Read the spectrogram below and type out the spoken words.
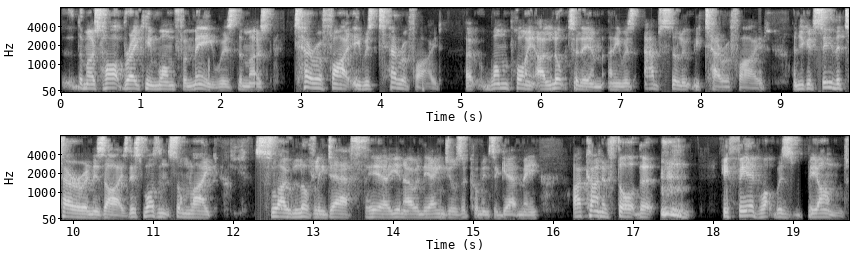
the most heartbreaking one for me was the most terrified. He was terrified. At one point, I looked at him and he was absolutely terrified. And you could see the terror in his eyes. This wasn't some like slow, lovely death here, you know, and the angels are coming to get me. I kind of thought that he feared what was beyond,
